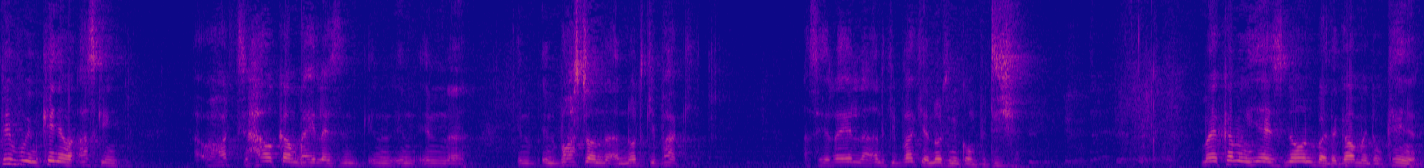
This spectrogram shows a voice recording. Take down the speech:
people in Kenya were asking, what, how come Raila in, in, in, uh, in, in Boston and not Kibaki? I say, Raila and Kibaki are not in competition. My coming here is known by the government of Kenya.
